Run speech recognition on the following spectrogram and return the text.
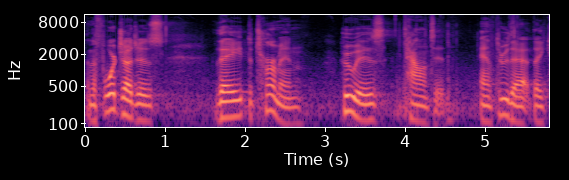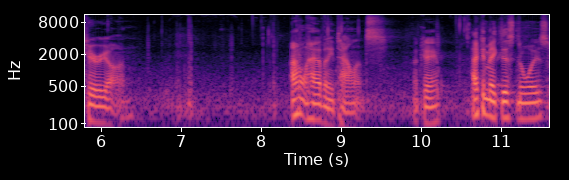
And the four judges, they determine who is talented. And through that, they carry on. I don't have any talents, okay? I can make this noise.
